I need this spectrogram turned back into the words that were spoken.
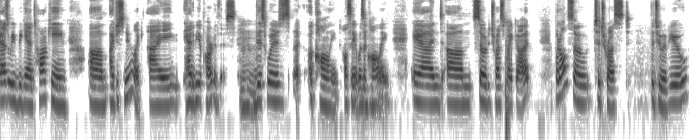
as we began talking. Um, I just knew like I had to be a part of this Mm-hmm. this was a, a calling. I'll say it was Mhm. a calling. And um, so to trust my gut, but also to trust the two of you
